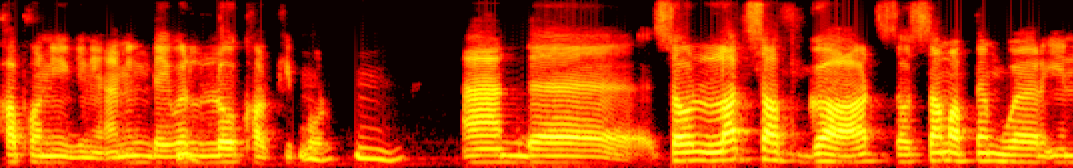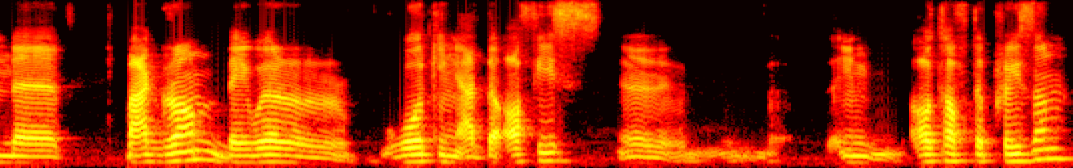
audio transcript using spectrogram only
Papua New Guinea. I mean, they were local people. Mm. And uh, so lots of guards. So some of them were in the background. They were working at the office uh, in out of the prison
